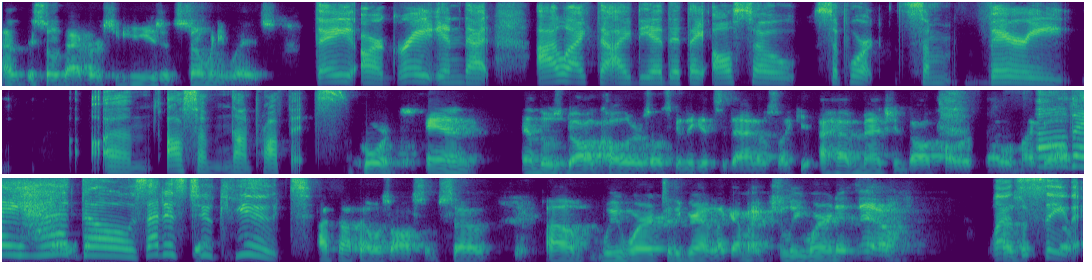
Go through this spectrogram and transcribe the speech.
It's so diverse. You can use it so many ways they are great in that I like the idea that they also support some very um, awesome nonprofits. Of course, and and those dog collars. I was going to get to that. I was like, I have matching dog collars now with my oh, dog. Oh, they had those. That is too yeah. cute. I thought that was awesome. So um, we wear it to the ground. Like I'm actually wearing it now. Let's see that.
